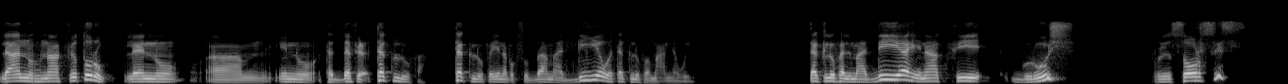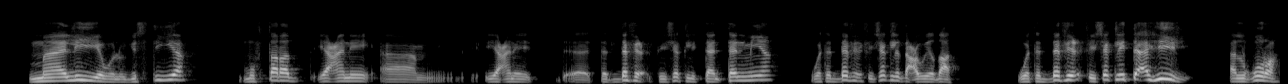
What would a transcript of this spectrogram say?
لأنه هناك في طرق لأنه إنه تدفع تكلفة تكلفة هنا بقصد بها مادية وتكلفة معنوية. التكلفة المادية هناك في قروش ريسورسز مالية ولوجستية مفترض يعني يعني تدفع في شكل تنمية وتدفع في شكل تعويضات وتدفع في شكل تأهيل القرى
